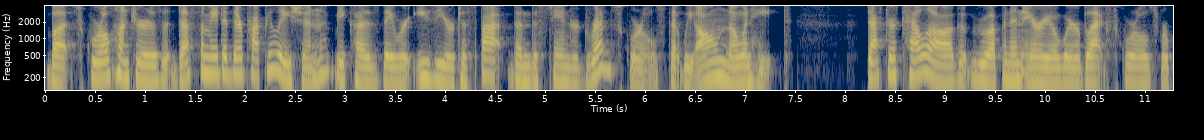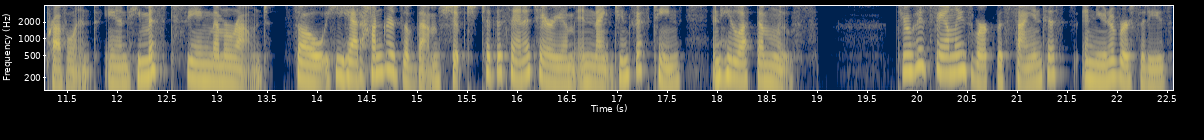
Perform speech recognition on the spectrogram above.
but squirrel hunters decimated their population because they were easier to spot than the standard red squirrels that we all know and hate. Dr. Kellogg grew up in an area where black squirrels were prevalent, and he missed seeing them around. So he had hundreds of them shipped to the sanitarium in 1915, and he let them loose. Through his family's work with scientists and universities,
